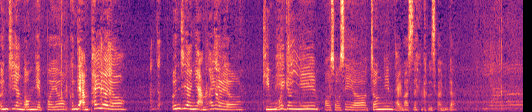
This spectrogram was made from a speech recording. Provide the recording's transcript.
은지양 너무 예뻐요. 근데 안 팔려요. 앉아. 은지양이 안 팔려요. 김혜경님 어서 오세요. 정님 닮았어요. 감사합니다. 여기야.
